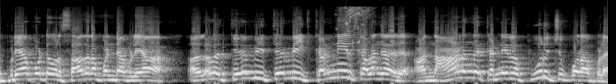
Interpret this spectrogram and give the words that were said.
எப்படியா போட்டு ஒரு சாதனை பண்ணிட்டாப்லையா அதனால தேம்பி தேம்பி கண்ணீர் கலங்குறாரு. அந்த ஆனந்த கண்ணீர்ல பூரிச்சு போறாப்புல.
